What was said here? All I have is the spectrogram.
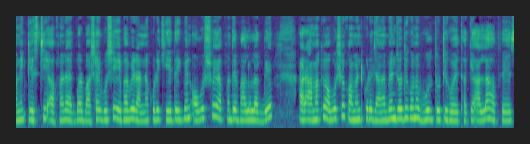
অনেক টেস্টি আপনারা একবার বাসায় বসে এভাবে রান্না করে খেয়ে দেখবেন। অবশ্যই আপনাদের ভালো লাগবে। আর আমাকে অবশ্যই কমেন্ট করে জানাবেন যদি কোনো ভুল ত্রুটি হয়ে থাকে। আল্লাহ হাফেজ।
